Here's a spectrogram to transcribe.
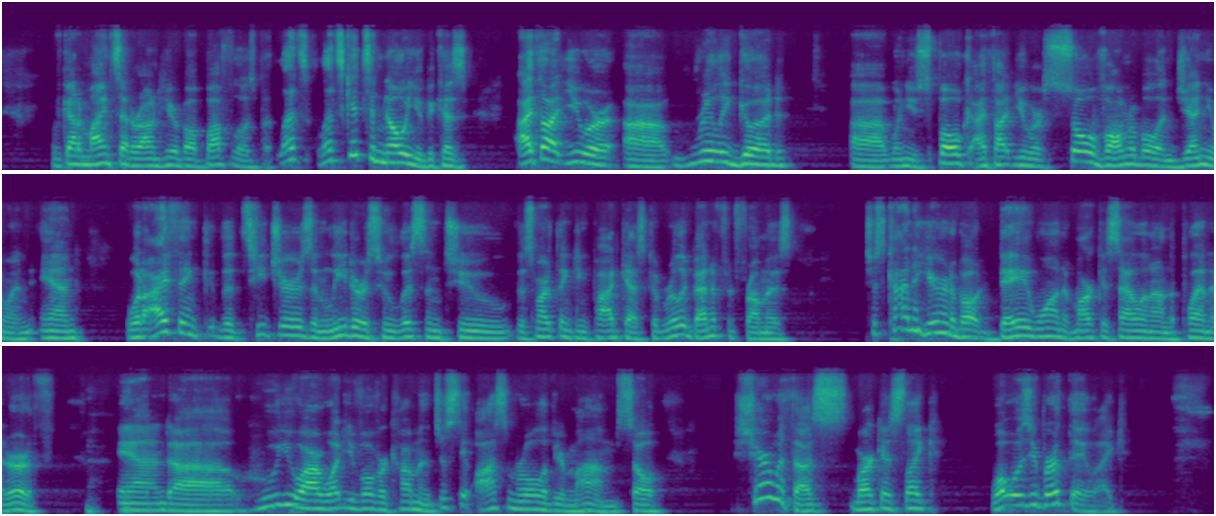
we've got a mindset around here about buffaloes but let's let's get to know you because i thought you were uh, really good uh, when you spoke i thought you were so vulnerable and genuine and what i think the teachers and leaders who listen to the smart thinking podcast could really benefit from is just kind of hearing about day one of marcus allen on the planet earth and uh, who you are what you've overcome and just the awesome role of your mom so share with us marcus like what was your birthday like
